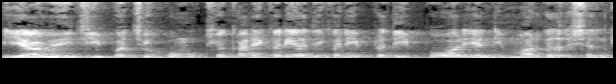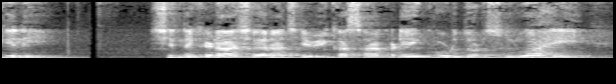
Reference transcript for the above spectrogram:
यावेळी जीपचे उपमुख्य कार्यकारी अधिकारी प्रदीप पवार यांनी मार्गदर्शन केले. शिंदखेडा शहराचे विकासाकडे घोडदौड सुरू आहे.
